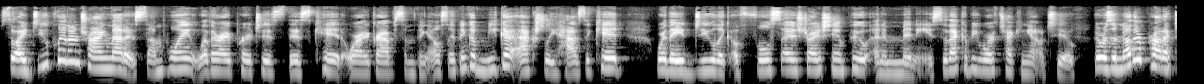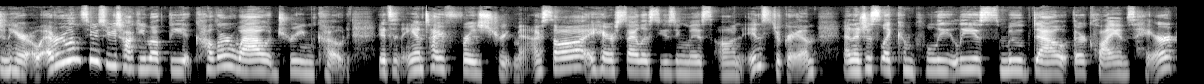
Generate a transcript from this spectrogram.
So I do plan on trying that at some point, whether I purchase this kit or I grab something else. I think Amika actually has a kit where they do like a full size dry shampoo and a mini. So that could be worth checking out too. There was another product in here. Oh, everyone seems to be talking about the Color Wow Dream Coat. It's an anti-frizz treatment. I saw a hairstylist using this on Instagram and it just like completely smoothed out their client's hair.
